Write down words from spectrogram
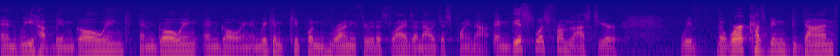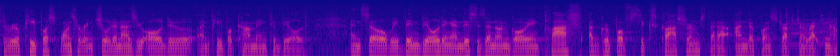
And we have been going and going and going. And we can keep on running through the slides, and I'll just point out. And this was from last year. We've, the work has been done through people sponsoring children, as you all do, and people coming to build. And so we've been building, and this is an ongoing class, a group of six classrooms that are under construction right now.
